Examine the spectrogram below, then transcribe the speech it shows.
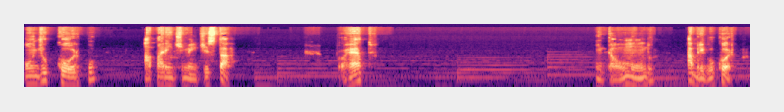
onde o corpo aparentemente está. Correto? Então o mundo abriga o corpo.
